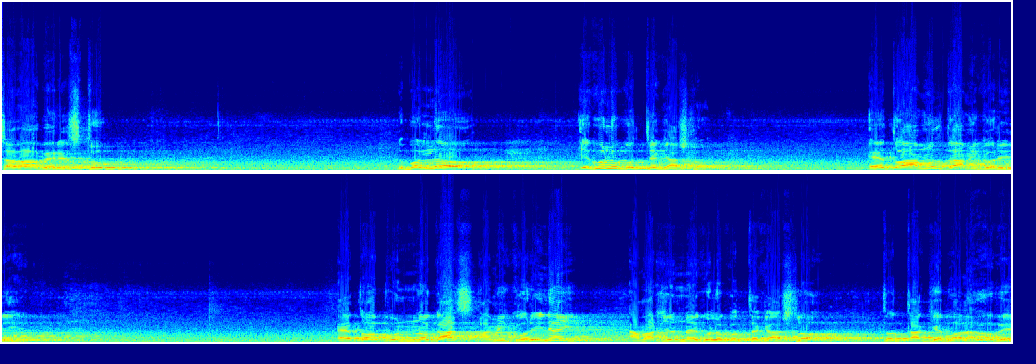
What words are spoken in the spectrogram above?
সবাবের স্তূপ। তো বলল, এগুলো কোথেকে আসলো? এত আমল তো আমি করিনি। এত পুণ্য কাজ আমি করি নাই। আমার জন্য এগুলো কোথেকে আসলো? তো তাকে বলা হবে,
